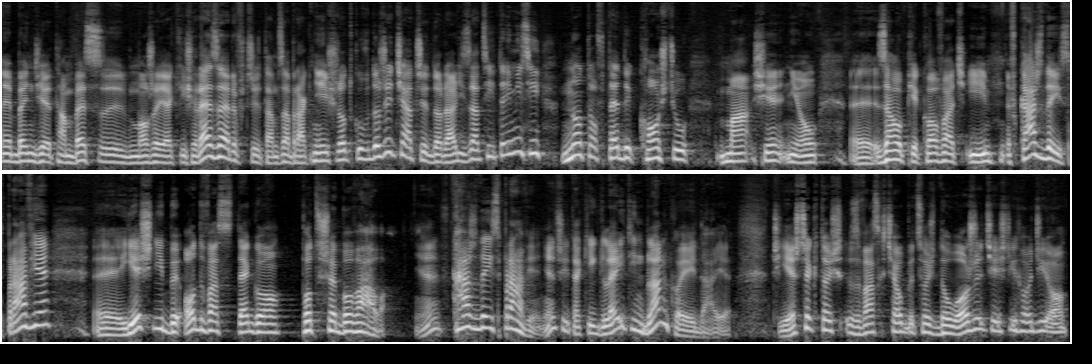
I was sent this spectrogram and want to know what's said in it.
e, będzie tam bez y, może jakichś rezerw, czy tam zabraknie jej środków do życia, czy do realizacji tej misji, no to wtedy Kościół ma się nią e, zaopiekować i w każdej sprawie, e, jeśli by od was tego potrzebowała. Nie? W każdej sprawie, nie? czyli taki glejt in blanco jej daje. Czy jeszcze ktoś z was chciałby coś dołożyć, jeśli chodzi o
